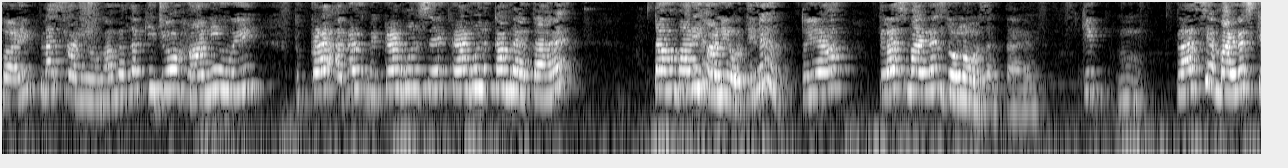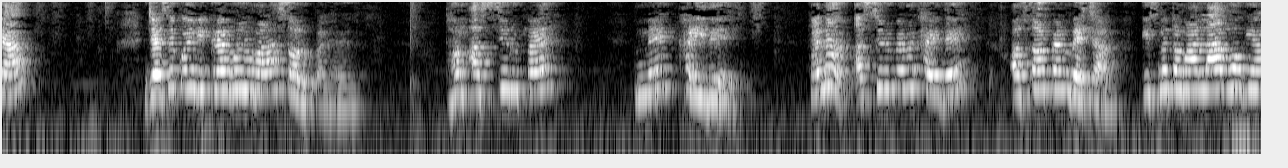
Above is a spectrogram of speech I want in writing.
हानि होगा। मतलब कि जो हानि हुई तो क्रय, अगर विक्रय मूल्य से क्रय मूल्य कम रहता है, तब हमारी हानि होती ना। तो यहाँ प्लस माइनस दोनों हो सकता है। कि प्लस या माइनस क्या? जैसे कोई विक्रय मूल्य हमारा सौ रुपए है तो हम अस्सी रुपए में खरीदे, है ना? अस्सी रुपए में खरीदे और सौ रुपए में बेचा। इसमें तो हमारा लाभ हो गया,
